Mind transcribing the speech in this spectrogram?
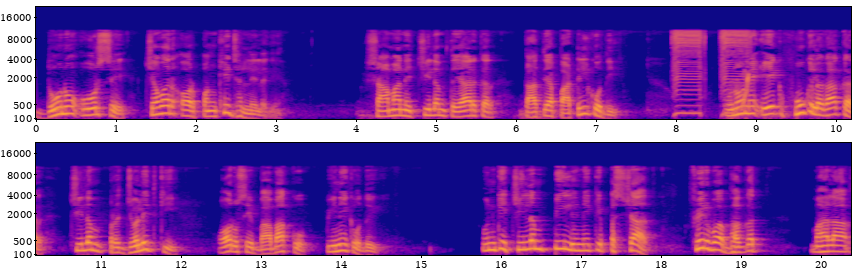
दोनों ओर से चंवर और पंखे झलने लगे। श्यामा ने चिलम तैयार कर तात्या पाटिल को दी। उन्होंने एक फूंक लगाकर चिलम प्रज्वलित की और उसे बाबा को पीने को दी। उनके चिलम पी लेने के पश्चात फिर वह भगत महला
